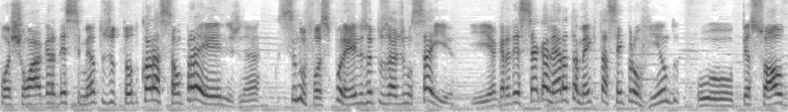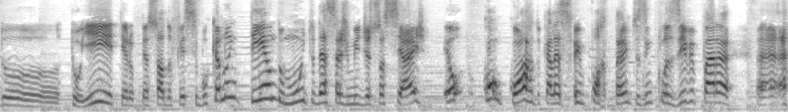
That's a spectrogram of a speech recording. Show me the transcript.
poxa, um agradecimento de todo o coração pra eles, né? Se não fosse por eles, o episódio não saía. E agradecer a galera também que tá sempre ouvindo, o pessoal do Twitter, o pessoal do Facebook. Eu não entendo muito dessas mídias sociais. Eu concordo que elas são importantes, inclusive para eh,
